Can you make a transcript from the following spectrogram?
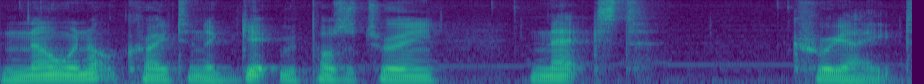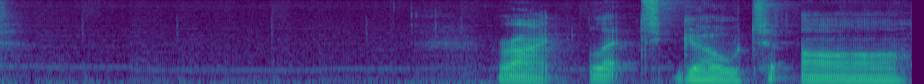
No, we're not creating a Git repository. Next, create. Right, let's go to our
